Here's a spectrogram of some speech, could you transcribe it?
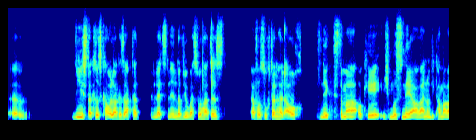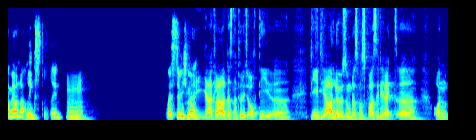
äh, wie es der Chris Kauler gesagt hat, im letzten Interview, was du hattest, er versucht dann halt auch das nächste Mal, okay, ich muss näher ran und die Kamera mehr nach links drehen. Mhm. Weißt du, wie ich meine? Ja, klar, das ist natürlich auch die, äh, die Ideallösung, dass man es quasi direkt äh, on,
